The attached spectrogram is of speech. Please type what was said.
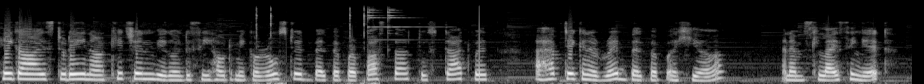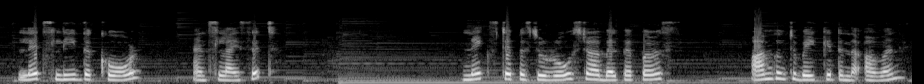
Hey guys, today in our kitchen we are going to see how to make a roasted bell pepper pasta. To start with, I have taken a red bell pepper here and I'm slicing it. Let's leave the core and slice it. Next step is to roast our bell peppers. I'm going to bake it in the oven.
